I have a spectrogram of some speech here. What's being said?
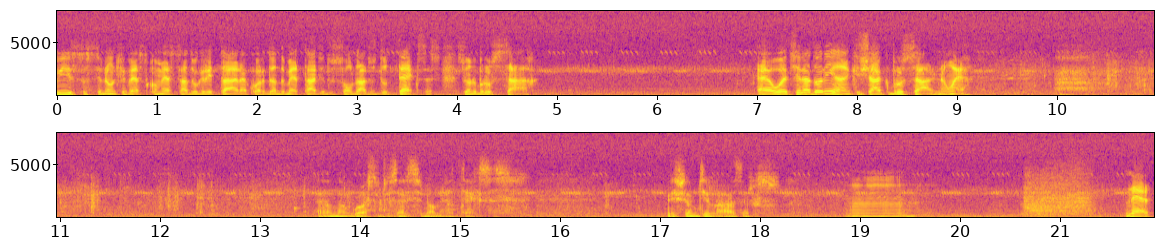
feito isso se não tivesse começado a gritar, acordando metade dos soldados do Texas, Sr. Broussard. É o atirador Yankee, Jacques Broussard, não é? Eu não gosto de usar esse nome no Texas. Me chame de Lazarus. Hum. Net.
